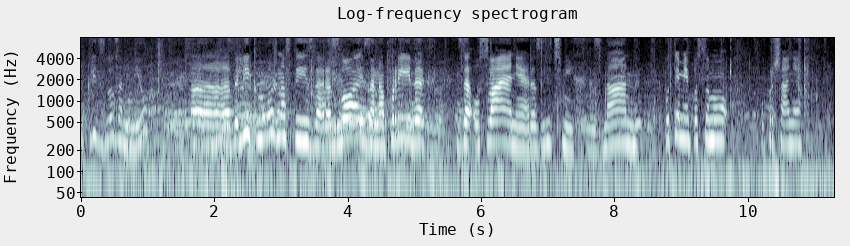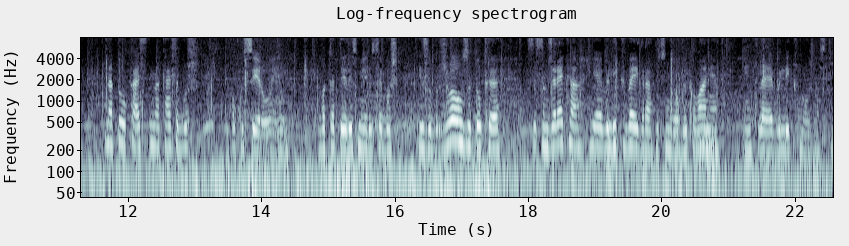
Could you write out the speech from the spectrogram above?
poklic zelo zanimiv. Uh, veliko možnosti za razvoj, za napredek, za osvajanje različnih znanj. Potem je pa samo vprašanje na to, kaj, na kaj se boš fokusiral in v kateri smeri se boš izobraževal. Zato, ker se sem že rekla, je veliko vej grafičnega oblikovanja in tle je veliko možnosti.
